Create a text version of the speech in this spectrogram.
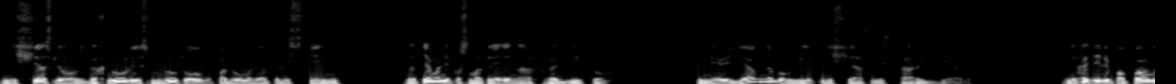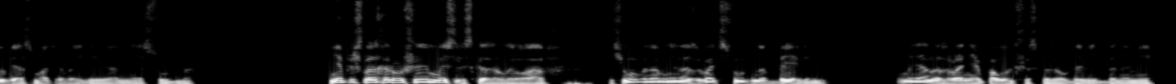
Они счастливо вздохнули и с минуту оба подумали о Палестине. Затем они посмотрели на Афродиту. У нее явно был вид несчастной старой девы. Они ходили по палубе, осматривая деревянное судно. Мне пришла хорошая мысль, сказал Иоаф. Почему бы нам не назвать судно Бевин? У меня название получше, сказал Давид Бенами.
